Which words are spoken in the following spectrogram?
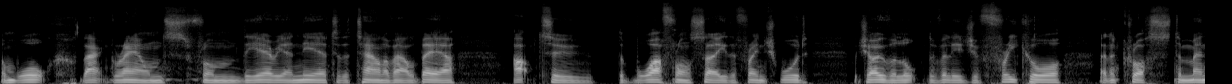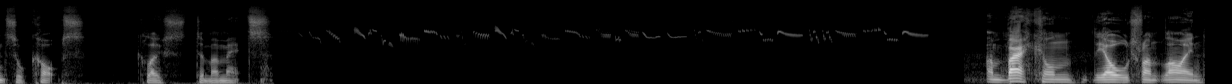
and walk that grounds from the area near to the town of Albert up to the Bois Français, the French wood, which overlooked the village of Fricourt, and across to Mansel Copse close to Mametz. I'm back on the old front line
